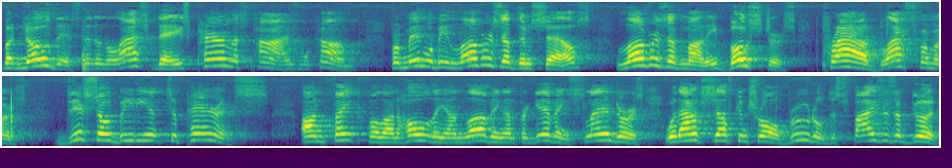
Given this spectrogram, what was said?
But know this, that in the last days perilous times will come, for men will be lovers of themselves lovers of money, boasters, proud, blasphemers, disobedient to parents, unthankful, unholy, unloving, unforgiving, slanderers, without self control, brutal, despisers of good,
